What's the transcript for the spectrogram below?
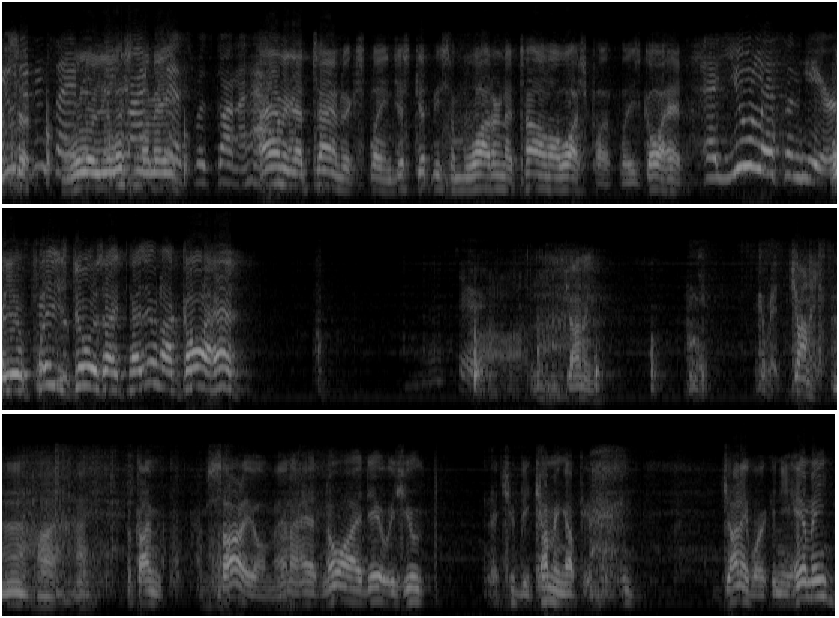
you Sir, didn't say will anything listen to like me? this was going to happen. I haven't got time to explain. Just get me some water and a towel and a washcloth, please. Go ahead. Uh, you listen here. Will you mister. please do as I tell you? Now go ahead. Sir. Johnny. Come here, Johnny. Uh, hi, hi. Look, I'm I'm sorry, old man. I had no idea it was you that you'd be coming up here. Johnny boy, can you hear me?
